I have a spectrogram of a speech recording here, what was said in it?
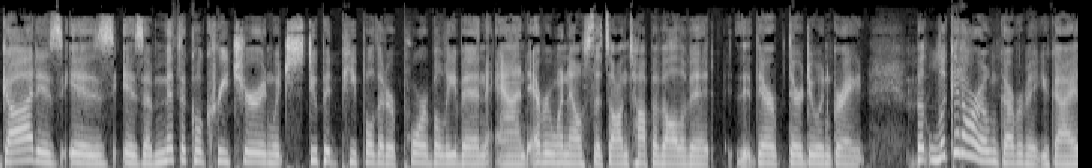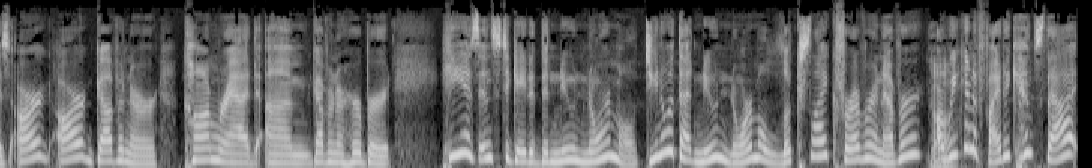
God is is is a mythical creature in which stupid people that are poor believe in, and everyone else that's on top of all of it, they're they're doing great. But look at our own government, you guys. Our our governor, comrade um, Governor Herbert. He has instigated the new normal. Do you know what that new normal looks like forever and ever? Are Oh. we going to fight against that?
